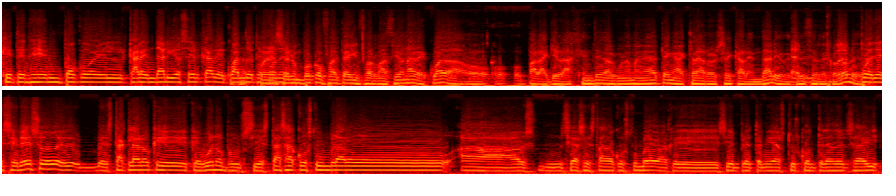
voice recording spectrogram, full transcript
tener un poco el calendario cerca de cuando te Puede ser un poco falta de información adecuada o, para que la gente de alguna manera tenga claro ese calendario que tú dices de colores. Puede ser eso. Eh, está claro que, bueno, pues si estás acostumbrado a... Si has estado acostumbrado a que siempre tenías tus contenedores ahí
